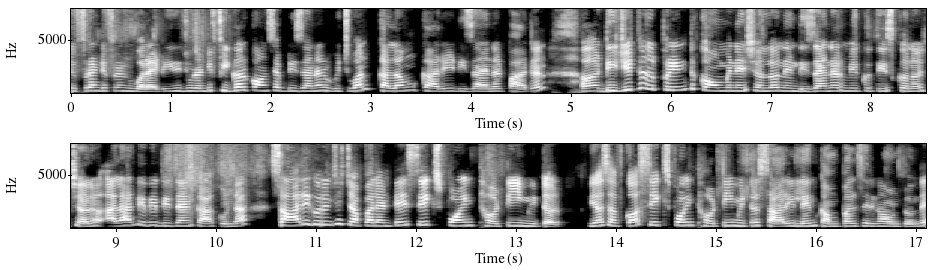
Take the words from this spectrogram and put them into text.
డిఫరెంట్ డిఫరెంట్ వెరైటీ ఇది చూడండి figure concept designer which one Kalamkari designer pattern. Digital print కాంబినేషన్లో నేను డిజైనర్ మీకు తీసుకొని వచ్చాను. అలాంటిది డిజైన్ కాకుండా సారీ గురించి చెప్పాలంటే six point thirty meter yes of course six point thirty meter sari length కంపల్సరీగా ఉంటుంది.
